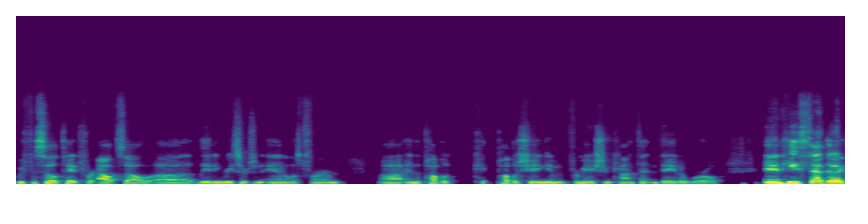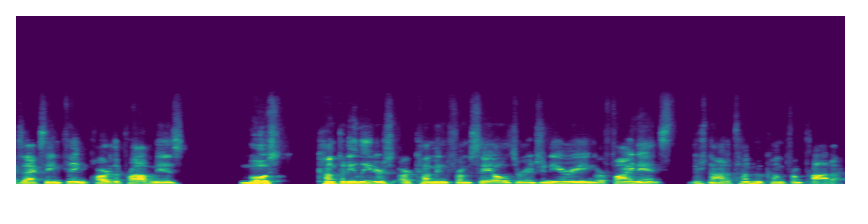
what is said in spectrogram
we facilitate for Outsell, uh, leading research and analyst firm uh, in the public publishing information content and data world. And he said that exact same thing. Part of the problem is most company leaders are coming from sales or engineering or finance. There's not a ton who come from product.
